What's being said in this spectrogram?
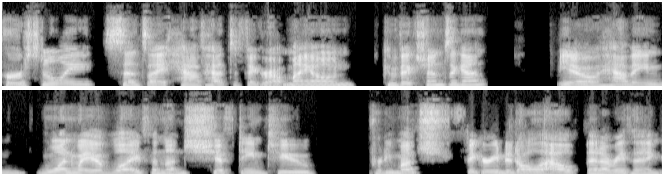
personally since I have had to figure out my own convictions again you know, having one way of life and then shifting to pretty much figuring it all out and everything.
